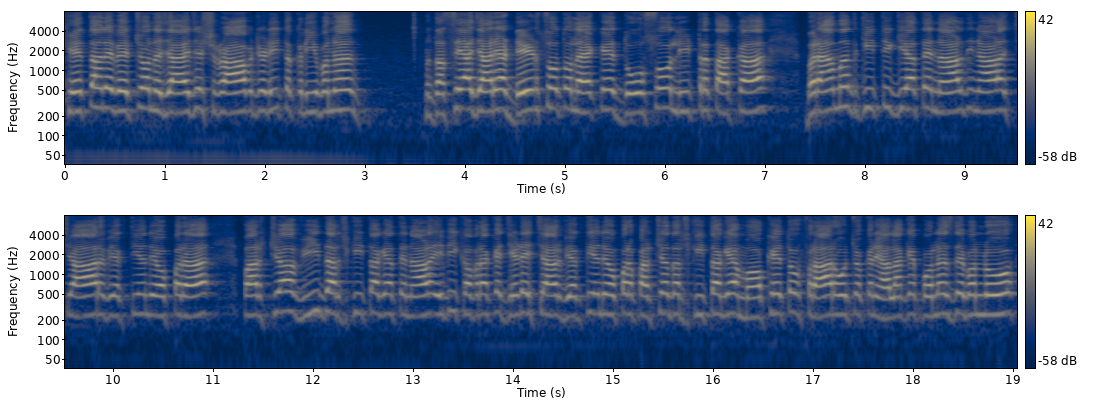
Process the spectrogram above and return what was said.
ਖੇਤਾਂ ਦੇ ਵਿੱਚੋਂ ਨਜਾਇਜ਼ ਸ਼ਰਾਬ ਜਿਹੜੀ ਤਕਰੀਬਨ ਦੱਸਿਆ ਜਾ ਰਿਹਾ 150 ਤੋਂ ਲੈ ਕੇ 200 ਲੀਟਰ ਤੱਕ ਬਰਾਮਦ ਕੀਤੀ ਗਿਆ ਤੇ ਨਾਲ ਦੀ ਨਾਲ ਚਾਰ ਵਿਅਕਤੀਆਂ ਦੇ ਉੱਪਰ ਪਰਚਾ ਵੀ ਦਰਜ ਕੀਤਾ ਗਿਆ ਤੇ ਨਾਲ ਇਹ ਵੀ ਖਬਰ ਹੈ ਕਿ ਜਿਹੜੇ ਚਾਰ ਵਿਅਕਤੀਆਂ ਦੇ ਉੱਪਰ ਪਰਚਾ ਦਰਜ ਕੀਤਾ ਗਿਆ, ਮੌਕੇ ਤੋਂ ਫਰਾਰ ਹੋ ਚੁੱਕੇ ਨੇ। ਹਾਲਾਂਕਿ ਪੁਲਿਸ ਦੇ ਵੱਲੋਂ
